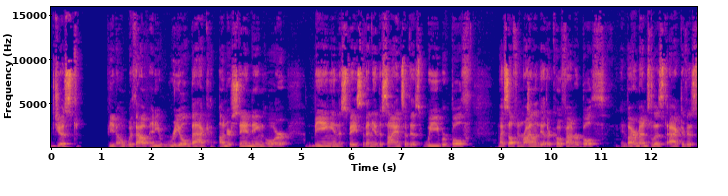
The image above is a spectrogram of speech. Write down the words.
just you know without any real back understanding or being in the space of any of the science of this. We were both, myself and Ryland, the other co founder, both environmentalist, activists,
